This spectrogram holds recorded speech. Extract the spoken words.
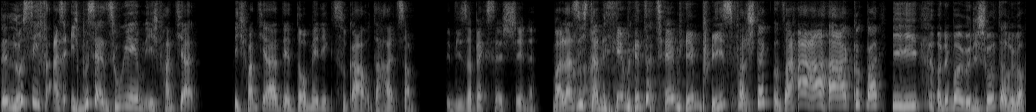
Lustig, also ich muss ja zugeben, ich fand ja, ich fand ja den Dominik sogar unterhaltsam in dieser Backstage-Szene. Weil er sich dann eben hinter dem Priest versteckt und sagt, haha, guck mal, hihi, und immer über die Schulter rüber.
